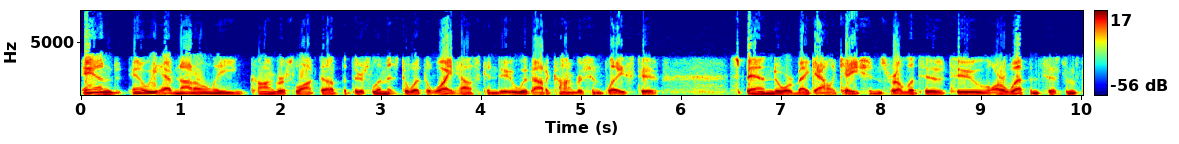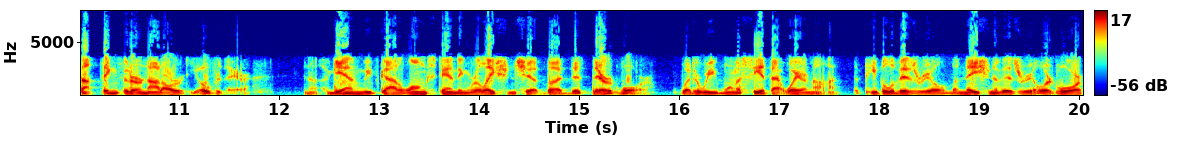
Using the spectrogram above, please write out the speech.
And and we have not only Congress locked up, but there's limits to what the White House can do without a Congress in place to spend or make allocations relative to our weapon systems, not things that are not already over there. You know, again, we've got a long-standing relationship, but they're at war, whether we want to see it that way or not. The people of Israel, the nation of Israel, are at war,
